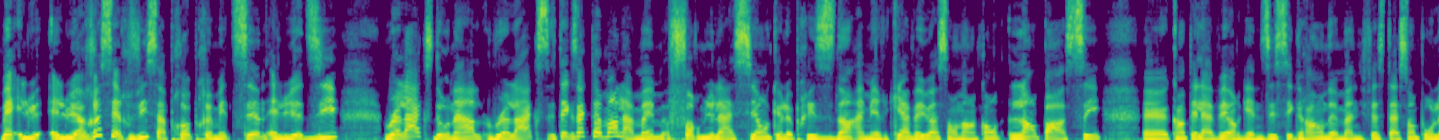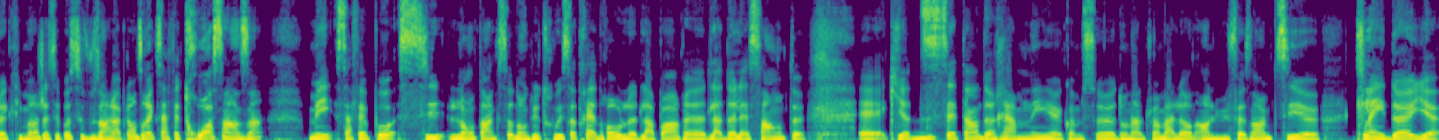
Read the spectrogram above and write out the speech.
ben, elle lui, elle lui a resservi sa propre médecine. Elle lui a dit, relax Donald, relax. C'est exactement la même formulation que le président américain avait eu à son encontre l'an passé euh, quand elle avait organisé ses grandes manifestations pour le climat. Je ne sais pas si vous en rappelez, on dirait que ça fait 300 ans, mais ça fait pas si longtemps que ça. Donc j'ai trouvé ça très drôle de la part euh, de l'adolescente euh, qui a 17 ans de ramener comme ça Donald Trump à l'ordre en lui faisant un petit clin d'œil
